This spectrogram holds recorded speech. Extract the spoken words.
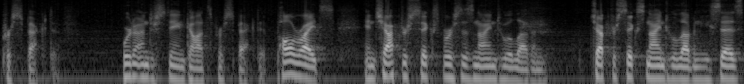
perspective. We're to understand God's perspective. Paul writes in chapter 6, verses 9 to 11. Chapter 6, 9 to 11, he says,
